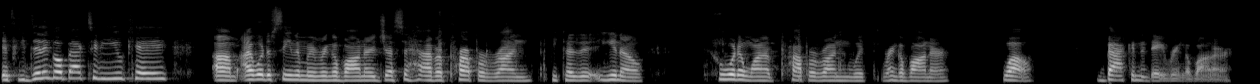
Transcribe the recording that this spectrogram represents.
if he didn't go back to the UK, um, I would have seen him in Ring of Honor just to have a proper run because it, you know who wouldn't want a proper run with Ring of Honor? Well, back in the day, Ring of Honor.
